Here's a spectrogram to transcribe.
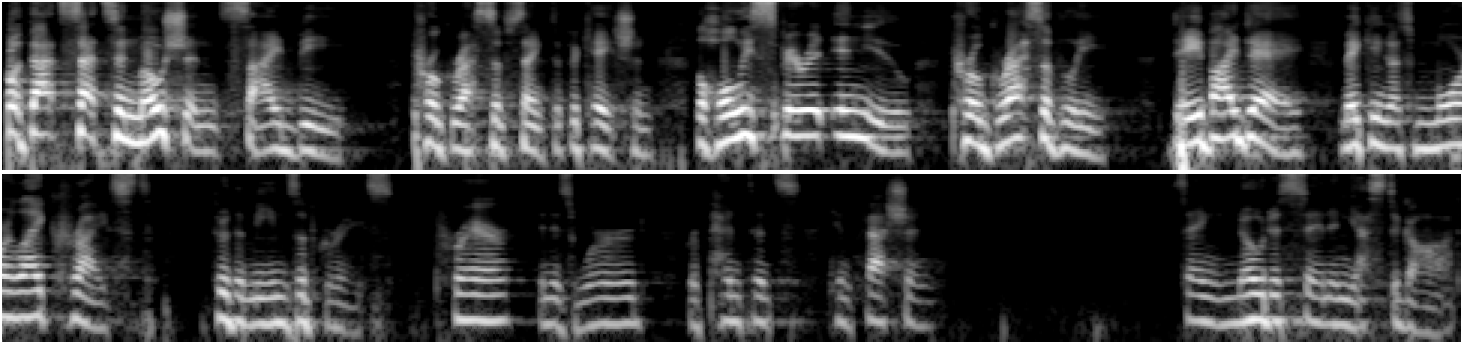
But that sets in motion side B, progressive sanctification. The Holy Spirit in you progressively, day by day, making us more like Christ through the means of grace prayer in His Word, repentance, confession, saying no to sin and yes to God.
